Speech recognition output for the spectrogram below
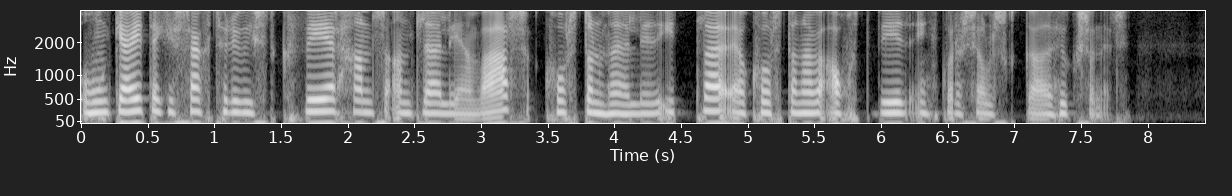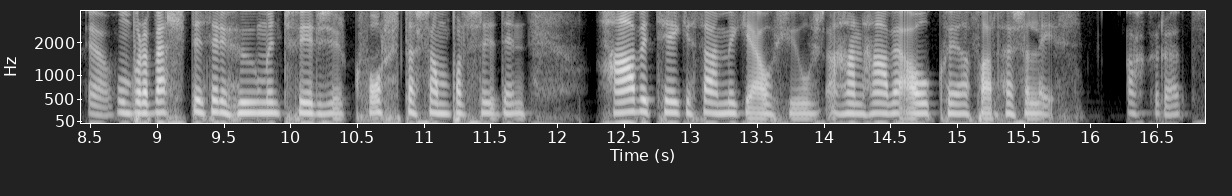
og hún gæti ekki sagt fyrir víst hver hans andlega líðan var, hvort hann hefði liðið illa eða hvort hann hefði átt við einhverja sjálfskaða hugsanir. Já. Hún bara velti þeirri hugmynd fyrir sér hvort að sambandslitin hafi tekið það mikið á Hughes að hann hafi ákveðið að fara þessa leið. Akkurat.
